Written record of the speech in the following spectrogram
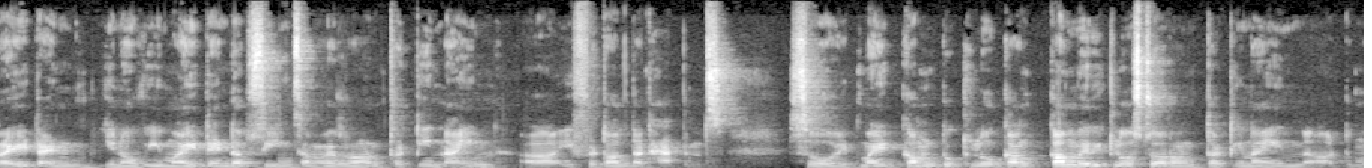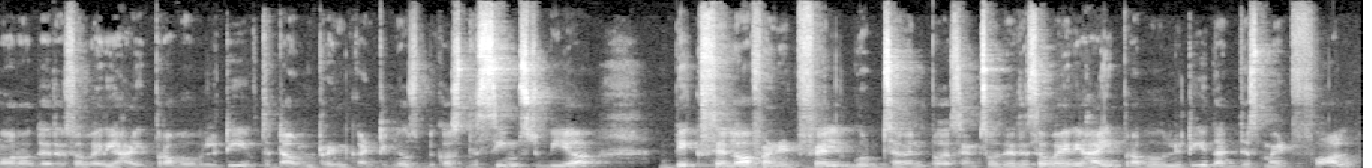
right? And you know we might end up seeing somewhere around 39 uh, if at all that happens. So it might come to clo- come, come very close to around 39 uh, tomorrow. There is a very high probability if the downtrend continues because this seems to be a big sell off and it fell good 7% so there is a very high probability that this might fall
